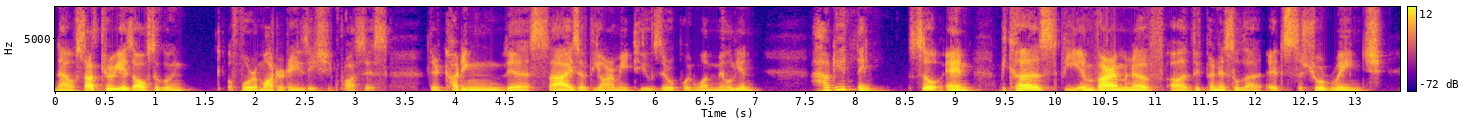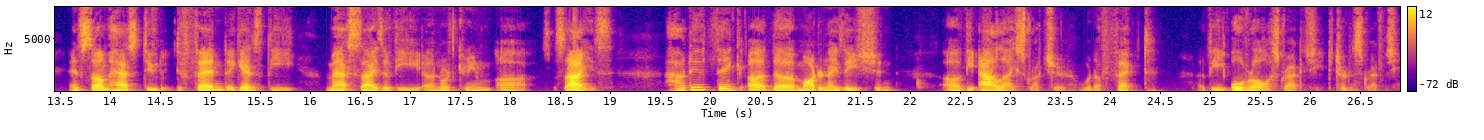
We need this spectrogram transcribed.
Now South Korea is also going for a modernization process. They're cutting the size of the army to 0.1 million. How do you think so? And because the environment of uh, the peninsula, it's a short range, and some has to defend against the mass size of the uh, North Korean uh, size. How do you think uh, the modernization of the ally structure would affect the overall strategy, deterrent strategy?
